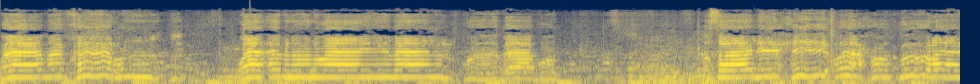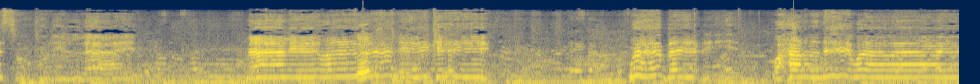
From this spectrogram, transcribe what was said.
ومفخر وأمن وإيمان وباب صالحي وحب رسول الله. مالي ومالكي وبيعي وحرني وعين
